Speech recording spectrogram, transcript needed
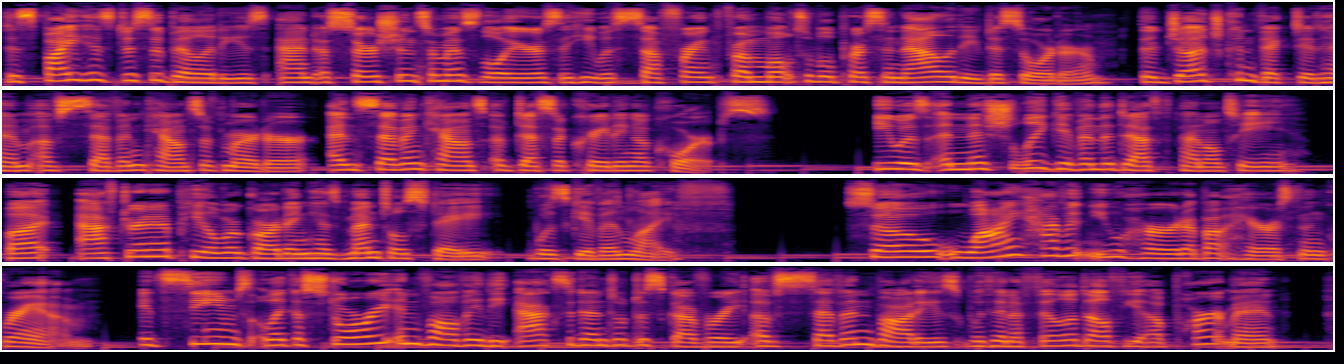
Despite his disabilities and assertions from his lawyers that he was suffering from multiple personality disorder, the judge convicted him of seven counts of murder and seven counts of desecrating a corpse. He was initially given the death penalty, but after an appeal regarding his mental state, was given life. So, why haven't you heard about Harrison Graham? It seems like a story involving the accidental discovery of seven bodies within a Philadelphia apartment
